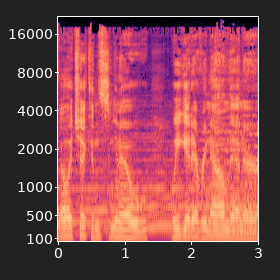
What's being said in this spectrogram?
the only chickens you know we get every now and then are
